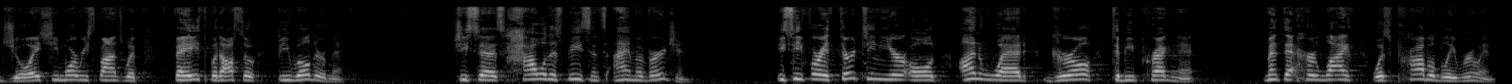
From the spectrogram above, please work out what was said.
joy. She more responds with faith, but also bewilderment. She says, How will this be since I am a virgin? You see, for a 13 year old unwed girl to be pregnant meant that her life was probably ruined.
